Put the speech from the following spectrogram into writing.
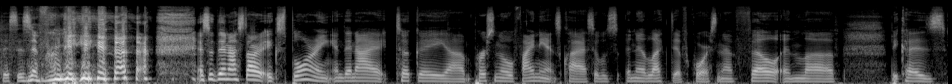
this isn't for me. and so then I started exploring, and then I took a um, personal finance class. It was an elective course, and I fell in love because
